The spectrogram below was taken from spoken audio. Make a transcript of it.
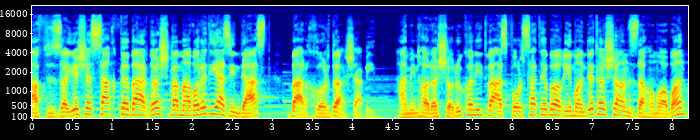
افزایش سقف برداشت و مواردی از این دست برخوردار شوید. همین حالا شروع کنید و از فرصت باقی مانده تا 16 آبان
